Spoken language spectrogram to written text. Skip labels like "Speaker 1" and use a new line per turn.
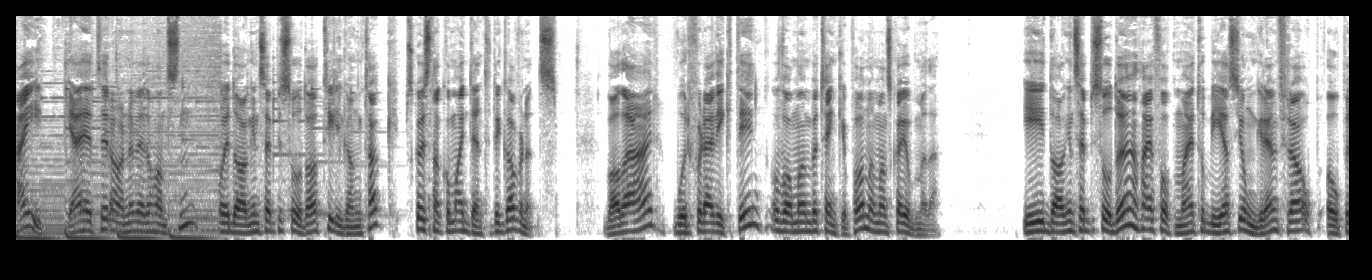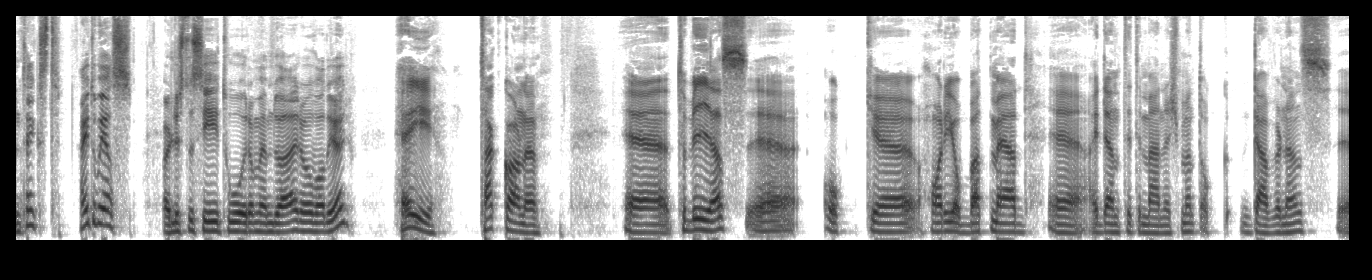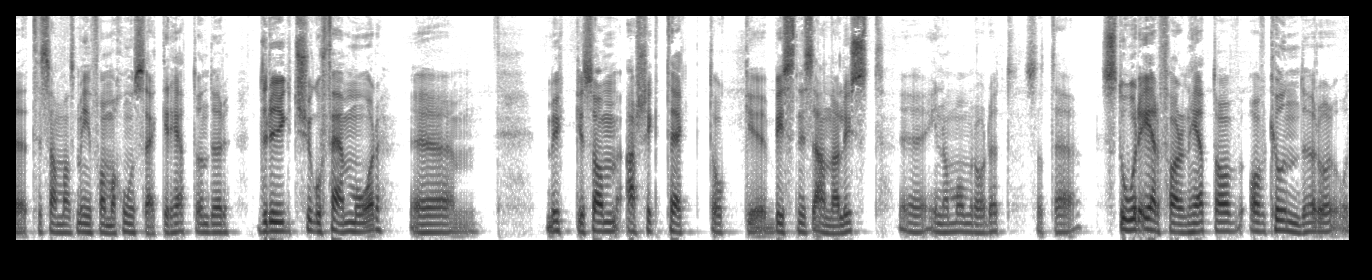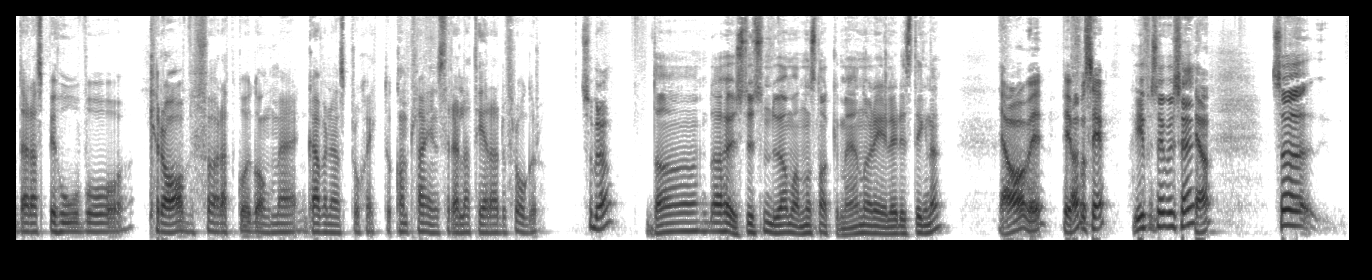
Hei, jeg heter Arne Vede Hansen, og i dagens episode av Tilgang takk skal vi snakke om identity governance. Hva det er, hvorfor det er viktig, og hva man bør tenke på når man skal jobbe med det. I dagens episode har jeg fått med meg Tobias Ljunggren fra OpenText. Hei, Tobias. Har du lyst til å si to ord om hvem du er, og hva du gjør?
Hej, tack Arne. Eh, Tobias eh, och eh, har jobbat med eh, identity management och governance eh, tillsammans med informationssäkerhet under drygt 25 år. Eh, mycket som arkitekt och business analyst inom området. Så att, stor erfarenhet av, av kunder och, och, deras behov och krav för att gå igång med governance-projekt och compliance-relaterade frågor.
Så bra. Da, da høres det ut som du er mannen å snakke med når det gjelder disse tingene.
Ja, vi, vi får se.
Vi får se, vi får se.
Ja.
Så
